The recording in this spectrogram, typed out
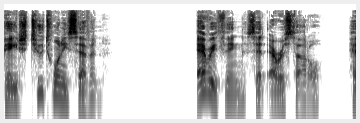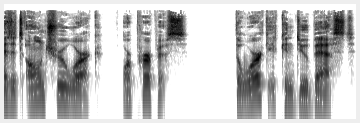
Page 227. Everything, said Aristotle, has its own true work, or purpose, the work it can do best,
